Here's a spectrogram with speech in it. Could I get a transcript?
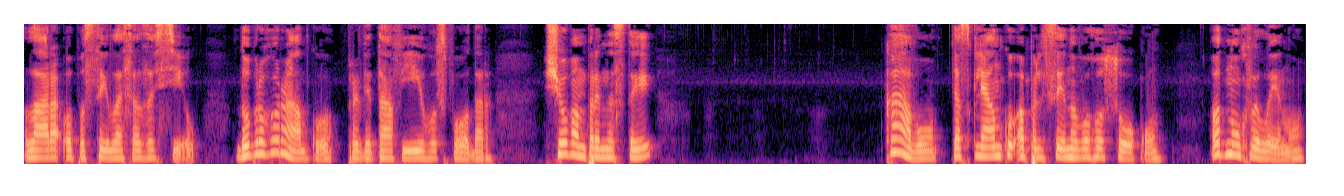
Лара опустилася за сіл. Доброго ранку, привітав її господар. Що вам принести? Каву та склянку апельсинового соку. Одну хвилину.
